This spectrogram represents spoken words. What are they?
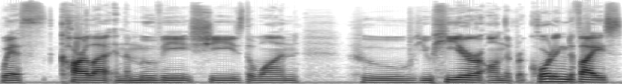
with Carla in the movie. She's the one who you hear on the recording device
